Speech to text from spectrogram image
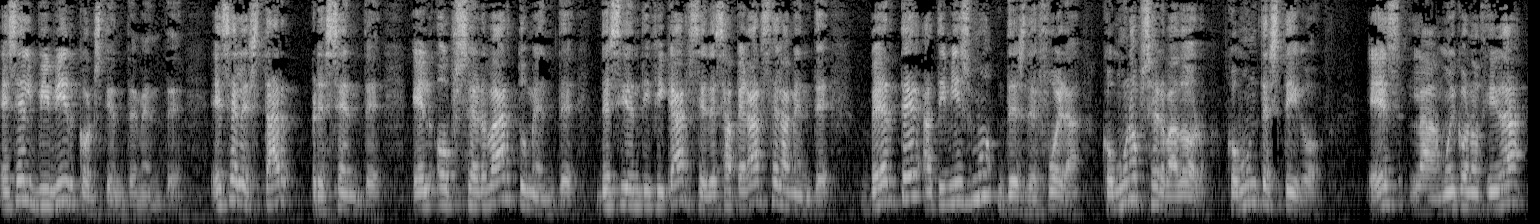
es el vivir conscientemente, es el estar presente, el observar tu mente, desidentificarse, desapegarse la mente, verte a ti mismo desde fuera, como un observador, como un testigo. Es la muy conocida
